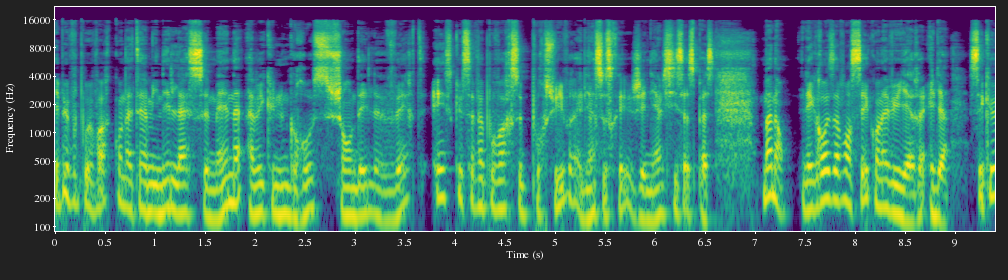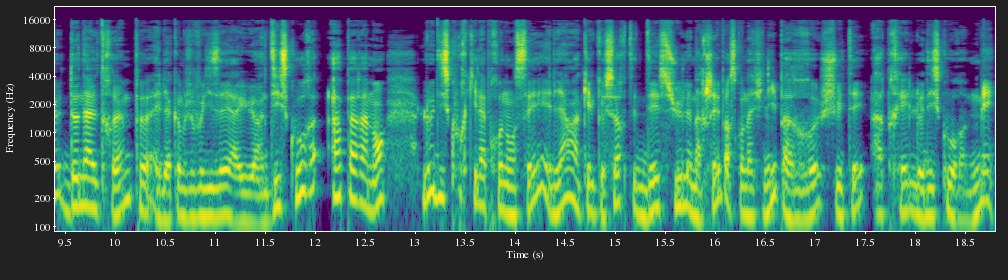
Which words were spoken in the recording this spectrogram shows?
eh bien, vous pouvez voir qu'on a terminé la semaine avec une grosse chandelle verte. Est-ce que ça va pouvoir se poursuivre? Eh bien, ce serait génial si ça se passe. Maintenant, les grosses avancées qu'on a vues hier, eh bien, c'est que Donald Trump, eh bien, comme je vous disais, a eu un discours. Apparemment, le discours qu'il a prononcé, eh bien, a quelque sorte déçu le marché parce qu'on a fini par rechuter après le discours. Mais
